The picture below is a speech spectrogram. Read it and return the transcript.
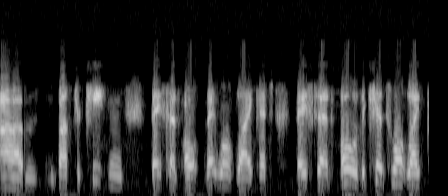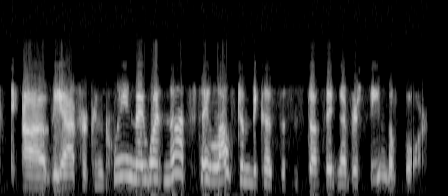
um, Buster Keaton, they said, "Oh, they won't like it." They said, "Oh, the kids won't like uh, the African Queen." They went nuts. They loved him because this is stuff they'd never seen before.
